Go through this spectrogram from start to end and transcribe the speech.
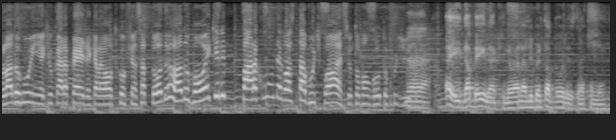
O lado ruim é que o cara perde aquela autoconfiança toda, e o lado bom é que ele para com o negócio tabu, tipo, ah, se eu tomar um gol, eu tô fudido. É. É, e ainda bem, né? Que não é na Libertadores, né, também.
